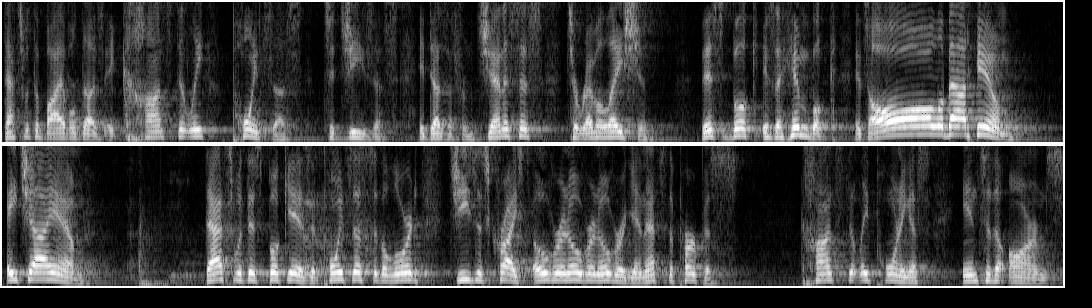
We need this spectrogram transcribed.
That's what the Bible does. It constantly points us to Jesus. It does it from Genesis to Revelation. This book is a hymn book, it's all about Him. H I M. That's what this book is. It points us to the Lord Jesus Christ over and over and over again. That's the purpose. Constantly pointing us into the arms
